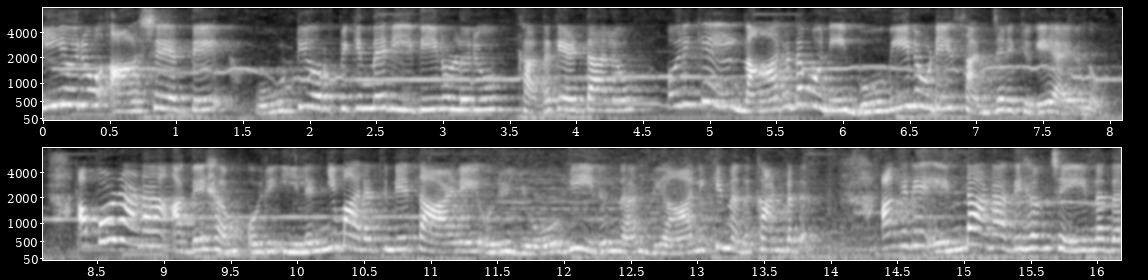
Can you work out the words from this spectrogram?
ഈ ഒരു ആശയത്തെ ഊട്ടിയുറപ്പിക്കുന്ന രീതിയിലുള്ളൊരു കഥ കേട്ടാലോ? ഒരിക്കൽ നാരദമുനി ഭൂമിയിലൂടെ സഞ്ചരിക്കുകയായിരുന്നു. അപ്പോഴാണ് അദ്ദേഹം ഒരു ഇലഞ്ഞി മരത്തിന്റെ താഴെ ഒരു യോഗി ഇരുന്ന് ധ്യാനിക്കുന്നത് കണ്ടത്. അങ്ങനെ എന്താണ് അദ്ദേഹം ചെയ്യുന്നത്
